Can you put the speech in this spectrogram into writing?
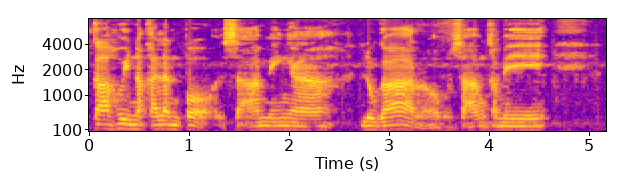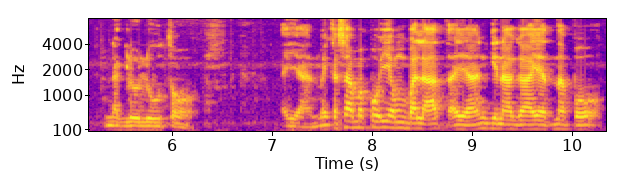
Kahoy na kalan po sa aming ah, lugar o saan kami nagluluto. Ayan, may kasama po yung balat. Ayan, ginagayat na po.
